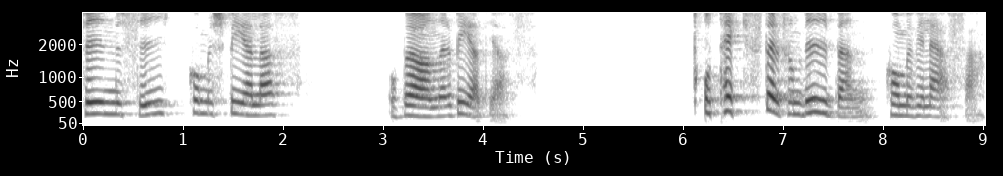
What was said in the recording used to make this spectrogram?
Fin musik kommer spelas och böner bedjas. Och texter från Bibeln kommer vi läsa.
